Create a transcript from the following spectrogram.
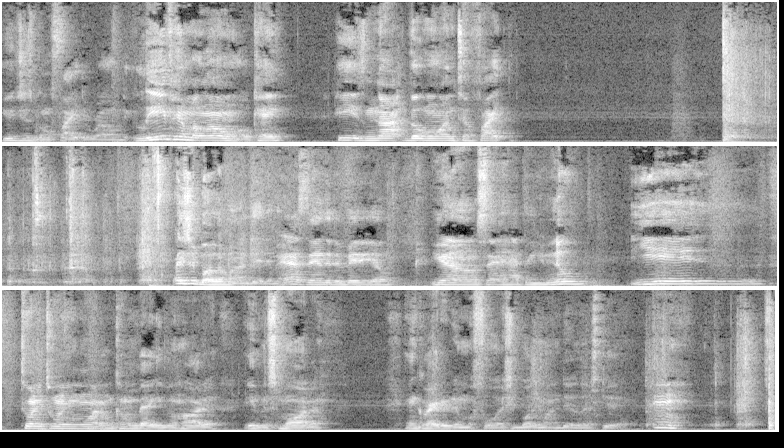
you just gonna fight the wrong nigga. Leave him alone, okay? He is not the one to fight. It's your boy Lamont did it, man. That's the end of the video. You know what I'm saying? Happy New Year. 2021, I'm coming back even harder, even smarter, and greater than before. It's your boy Lamont did. Let's get it. Mm.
